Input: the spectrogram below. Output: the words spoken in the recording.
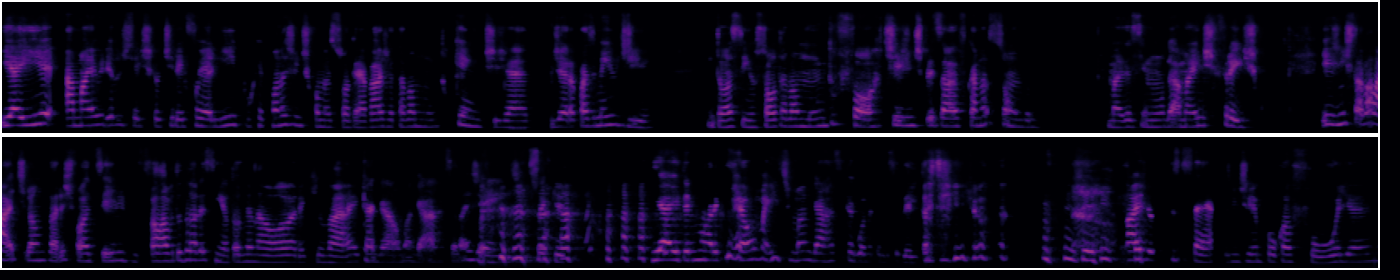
E aí a maioria dos takes que eu tirei foi ali, porque quando a gente começou a gravar já estava muito quente, já, já era quase meio-dia. Então, assim, o sol estava muito forte e a gente precisava ficar na sombra, mas assim, num lugar mais fresco. E a gente estava lá tirando várias fotos e ele falava toda hora assim: Eu tô vendo a hora que vai cagar uma garça na gente, isso aqui. e aí teve uma hora que realmente uma garça cagou na cabeça dele, tadinho. Mas deu tudo certo, a gente limpou com a folha.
